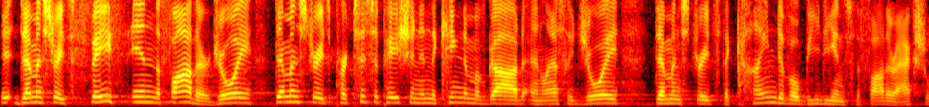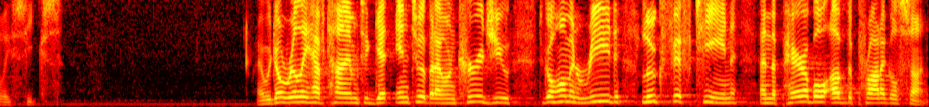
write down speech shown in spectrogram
it demonstrates faith in the Father. Joy demonstrates participation in the kingdom of God. And lastly, joy demonstrates the kind of obedience the Father actually seeks. And we don't really have time to get into it, but I would encourage you to go home and read Luke 15 and the parable of the prodigal son.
